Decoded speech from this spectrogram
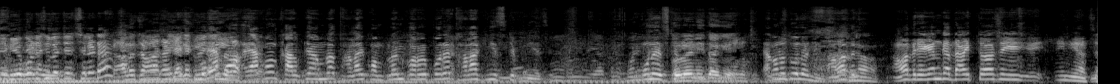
শুয়ে পড়েছিল যে ছেলেটা? এখন- এখন কালকে আমরা থানায় কমপ্লেন করার পরে থানা কি স্টেপ নিয়েছে? কোন স্টেপ তোলেনি তাকে। এখনও তোলেনি আমাদের আমাদের এখানকার দায়িত্ব আছে ইনি আছে।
